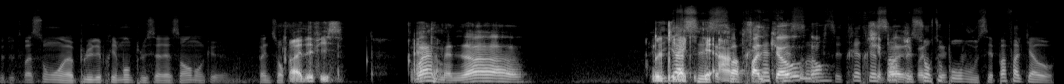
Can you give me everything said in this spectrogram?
De toute façon, euh, plus les prix montent, plus c'est récent, donc euh, pas une surprise. Ouais, des fils. Ouais, Attends. mais là. euh, a gars, c'est un. pas Falcao, non? C'est très très simple, et surtout pour vous, c'est pas Falcao.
